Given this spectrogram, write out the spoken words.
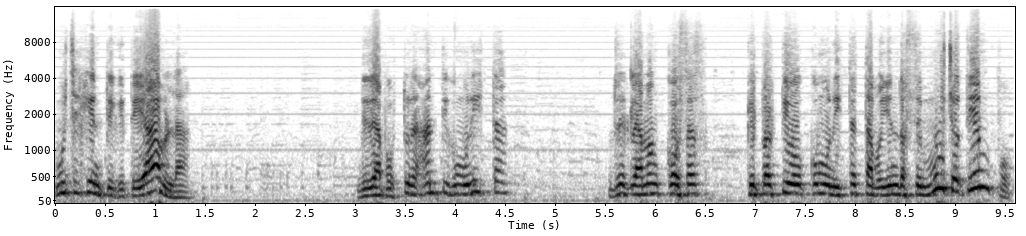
mucha gente que te habla de la postura anticomunista reclaman cosas que el Partido Comunista está poniendo hace mucho tiempo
